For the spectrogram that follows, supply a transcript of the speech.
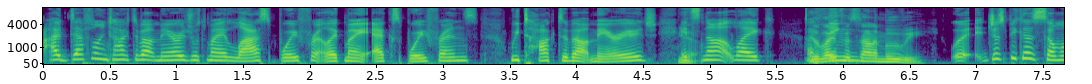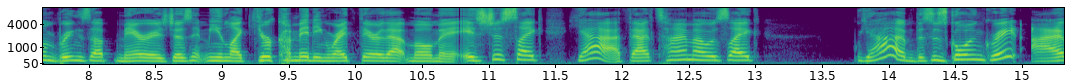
I definitely talked about marriage with my last boyfriend, like my ex boyfriends. We talked about marriage. It's not like a Your life thing. is not a movie. just because someone brings up marriage doesn't mean like you're committing right there that moment. It's just like, yeah, at that time I was like, yeah, this is going great. I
